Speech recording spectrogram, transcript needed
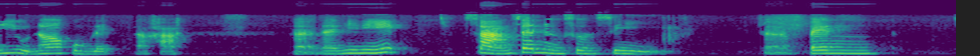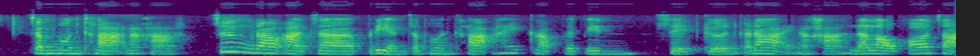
ที่อยู่นอกวงเล็บนะคะในที่นี้3เศษ1ส่วน4อ่เป็นจำนวนคละนะคะ ซึ่งเราอาจจะเปลี่ยนจำนวนคละให้กลับไปเป็นเศษเกินก็ได้นะคะ แล้วเราก็จะ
